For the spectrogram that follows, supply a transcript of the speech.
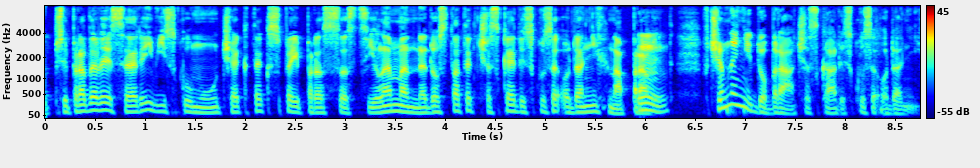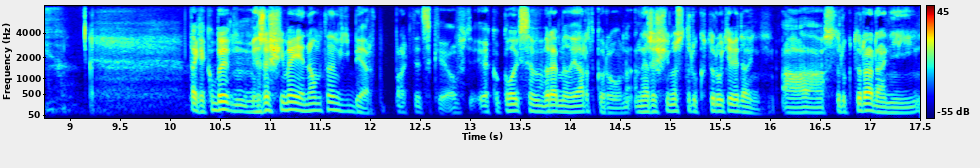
připravili sérii výzkumů Czech Tax Papers s cílem nedostatek české diskuse o daních napravit. Mm. V čem není dobrá česká diskuse o daních? Tak jakoby my řešíme jenom ten výběr prakticky, jo. jako kolik se vybere miliard korun a neřešíme strukturu těch daní. A struktura daní,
